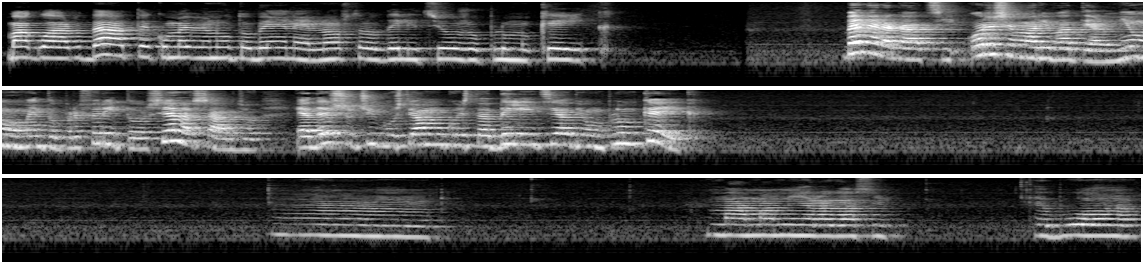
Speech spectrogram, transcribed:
Ma guardate com'è venuto bene il nostro delizioso plum cake! Bene ragazzi, ora siamo arrivati al mio momento preferito, sia l'assaggio, e adesso ci gustiamo questa delizia di un plum cake. Mm. Mamma mia ragazzi, che buono!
